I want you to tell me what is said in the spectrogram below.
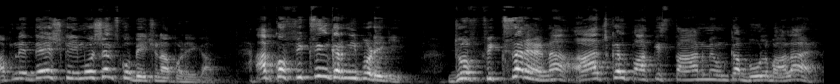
अपने देश के इमोशंस को बेचना पड़ेगा। आपको फिक्सिंग करनी पड़ेगी। जो फिक्सर है ना, आजकल पाकिस्तान में उनका बोलबाला है।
